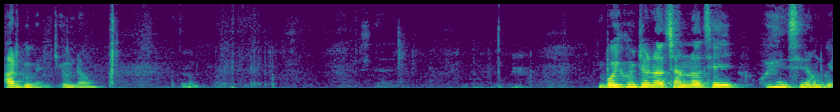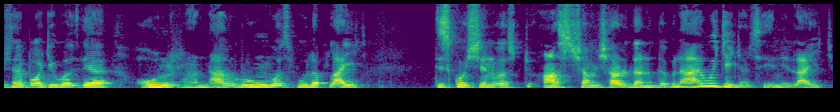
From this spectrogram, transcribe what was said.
argument, you know. Baikunthanath Sanyal says, when Sri Ramakrishna's body was there, whole room was full of light. This question was asked Swami Sharadananda, well, I we did not see any light.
